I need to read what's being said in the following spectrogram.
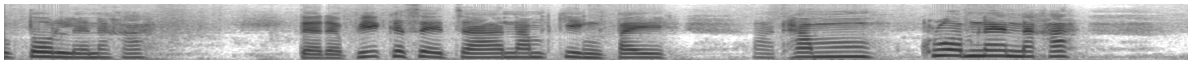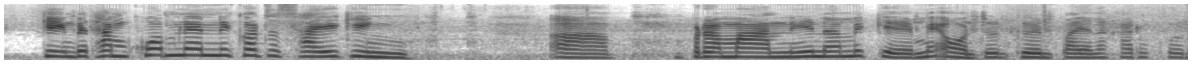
ุกต้นเลยนะคะ แต่เดี๋ยวพี่เกษตรจะนำกิ่งไปทำคร่วมแน่นนะคะ กิ่งไปทำควมแน่นนี่ก็จะใช้กิ่งประมาณนี้นะไม่เก๋ไม่อ่อนจนเกินไปนะคะ ทุกคน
